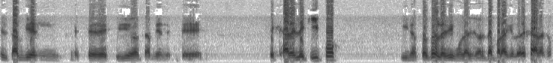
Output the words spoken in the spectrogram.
Él también este, decidió también este, dejar el equipo y nosotros le dimos la libertad para que lo dejara no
